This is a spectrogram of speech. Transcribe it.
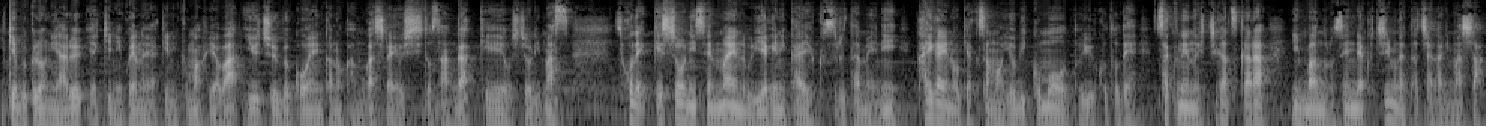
池袋にある焼肉屋の焼肉マフィアは YouTube 講演家の鴨頭義人さんが経営をしております。そこで月賞2000万円の売り上げに回復するために海外のお客様を呼び込もうということで昨年の7月からインバウンドの戦略チームが立ち上がりました。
